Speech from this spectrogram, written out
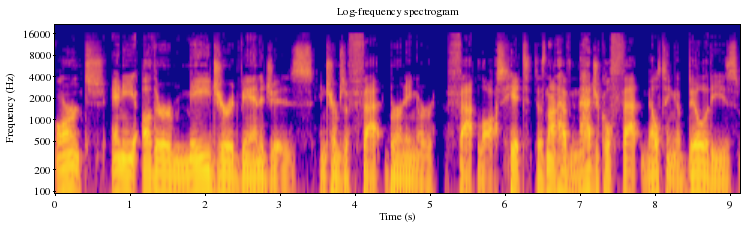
aren't any other major advantages in terms of fat burning or fat loss. HIIT does not have magical fat melting abilities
